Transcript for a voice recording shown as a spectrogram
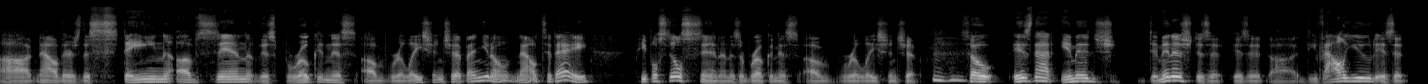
Uh, now there's this stain of sin, this brokenness of relationship, and you know, now today people still sin and there's a brokenness of relationship. Mhm. So is that image diminished? Is it is it uh, devalued? Is it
